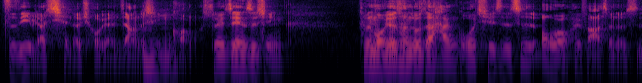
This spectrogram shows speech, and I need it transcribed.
资历比较浅的球员这样的情况，所以这件事情可能某些程度在韩国其实是偶尔会发生的事。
